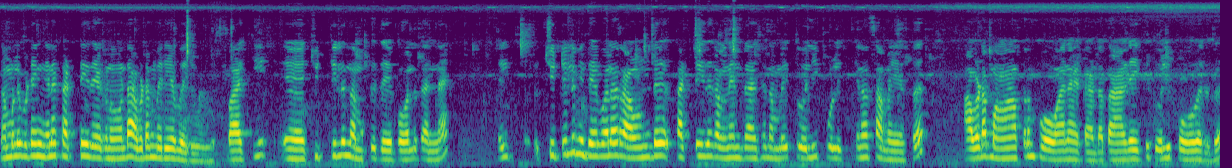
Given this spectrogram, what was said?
നമ്മളിവിടെ ഇങ്ങനെ കട്ട് ചെയ്തേക്കണതുകൊണ്ട് അവിടം വരെയേ വരുള്ളൂ. ബാക്കി ചുറ്റിലും നമുക്ക് ഇതേപോലെ തന്നെ ഈ ചുറ്റിലും ഇതേപോലെ റൗണ്ട് കട്ട് ചെയ്ത് കളഞ്ഞെന്താണെന്ന് വെച്ചാൽ നമ്മൾ ഈ തൊലി പൊളിക്കുന്ന സമയത്ത് അവിടെ മാത്രം പോകാനായിട്ടാണ് താഴേക്ക് തൊലി പോകരുത്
